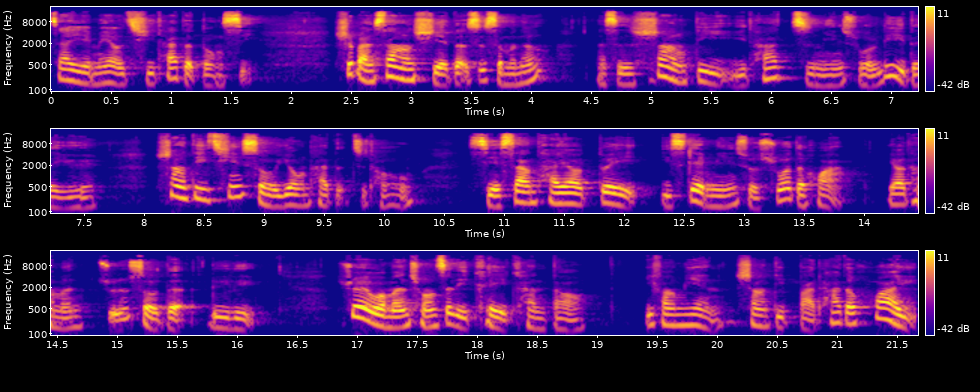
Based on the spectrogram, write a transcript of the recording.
再也没有其他的东西。石板上写的是什么呢？那是上帝与他子民所立的约。上帝亲手用他的指头写上他要对以色列民所说的话，要他们遵守的律律。所以，我们从这里可以看到，一方面，上帝把他的话语、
